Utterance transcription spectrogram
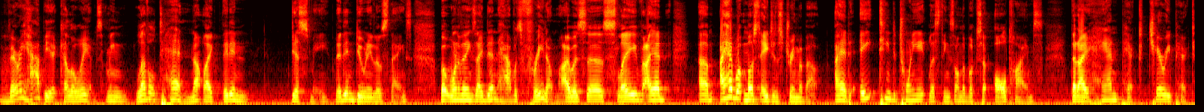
very happy at keller williams. I mean level 10 not like they didn't diss me. They didn't do any of those things. But one of the things I didn't have was freedom. I was a slave. I had um, I had what most agents dream about. I had 18 to 28 listings on the books at all times that I handpicked, cherry picked.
